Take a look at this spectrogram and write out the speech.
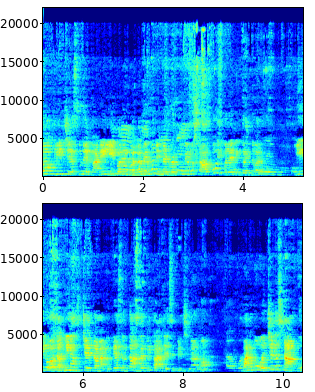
స్కూల్లో క్లీన్ చేసుకునేది కానీ ఈ పని వల్ల మేము నిన్నటి వరకు మేము స్టాఫ్ ఇవ్వలేదు ఇంకా ఇంతవరకు. ఈ రోజు అన్ని చేద్దాం అన్న ఉద్దేశంతో అందరికీ కాల్ చేసి పిలిచినాను. మనకు వచ్చిన స్టాకు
